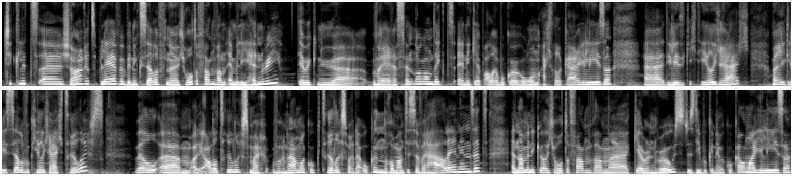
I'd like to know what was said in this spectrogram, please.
chicklit-genre uh, te blijven, ben ik zelf een grote fan van Emily Henry. Die heb ik nu uh, vrij recent nog ontdekt. En ik heb alle boeken gewoon achter elkaar gelezen. Uh, die lees ik echt heel graag. Maar ik lees zelf ook heel graag thrillers. Wel um, allee, alle thrillers, maar voornamelijk ook thrillers waar dat ook een romantische verhaallijn in zit. En dan ben ik wel grote fan van uh, Karen Rose, dus die boeken heb ik ook allemaal gelezen.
